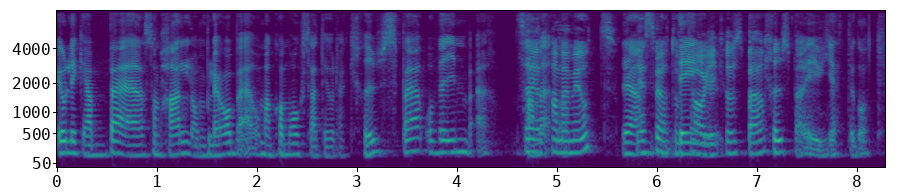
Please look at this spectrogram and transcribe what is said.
olika bär som hallon, blåbär och man kommer också att odla krusbär och vinbär. Ser jag fram emot. Ja, det är svårt att få tag i krusbär. Krusbär är ju jättegott.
